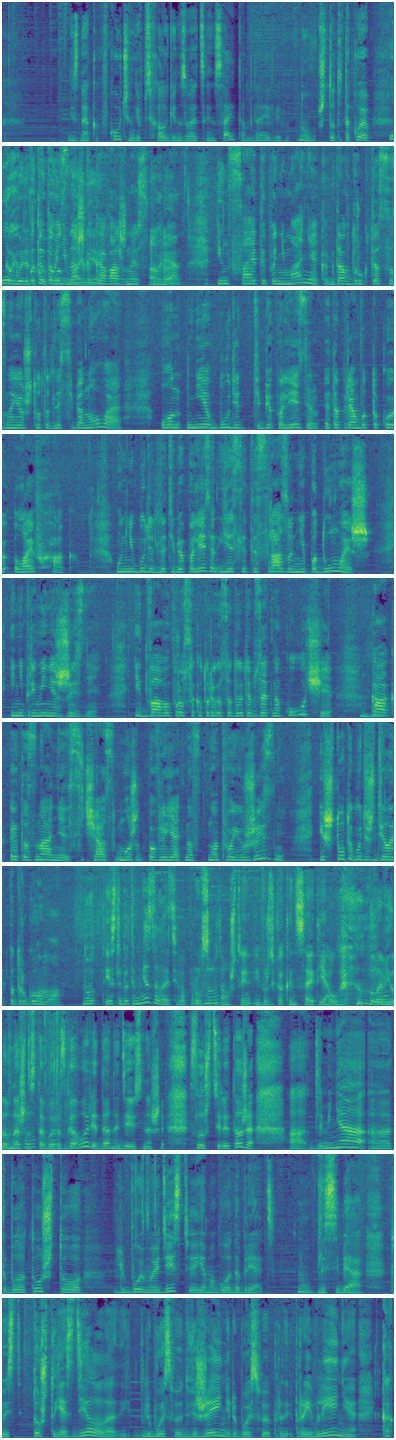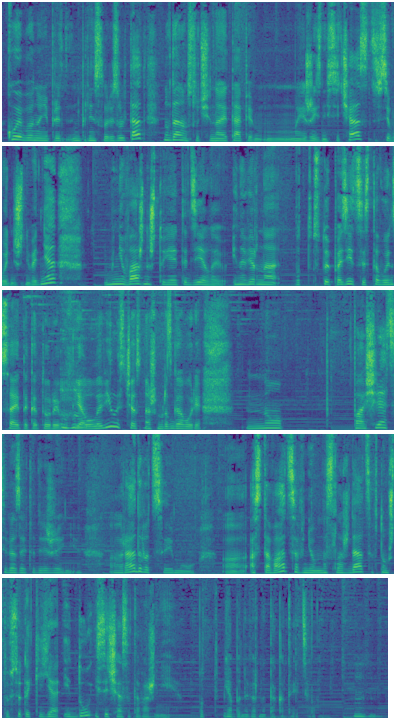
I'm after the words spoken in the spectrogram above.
не знаю, как в коучинге, в психологии называется инсайтом, да, или вот, ну, что-то такое, Ой, вот такое это вот понимание. знаешь, какая важная история. Ага. Инсайт и понимание, когда вдруг ты осознаешь что-то для себя новое, он не будет тебе полезен. Это прям вот такой лайфхак. Он не будет для тебя полезен, если ты сразу не подумаешь и не применишь жизни. И два вопроса, которые задают обязательно коучи, Мгм. как это знание сейчас может повлиять на, на твою жизнь, и что ты будешь делать по-другому. Ну вот если бы ты мне задала эти вопросы, Мгм. потому что и вроде как инсайт я уловила в нашем с тобой разговоре, да, надеюсь, наши слушатели тоже, а, для меня а, это было то, что любое мое действие я могу одобрять ну, для себя. То есть то, что я сделала, любое свое движение, любое свое про- проявление, какое бы оно ни, при- ни принесло результат, но в данном случае на этапе моей жизни сейчас, с сегодняшнего дня, мне важно, что я это делаю. И, наверное, вот с той позиции, с того инсайта, который вот Мгм. я уловила сейчас в нашем разговоре, но поощрять себя за это движение, э, радоваться ему, э, оставаться в нем, наслаждаться в том, что все-таки я иду, и сейчас это важнее. Вот я бы, наверное, так ответила.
